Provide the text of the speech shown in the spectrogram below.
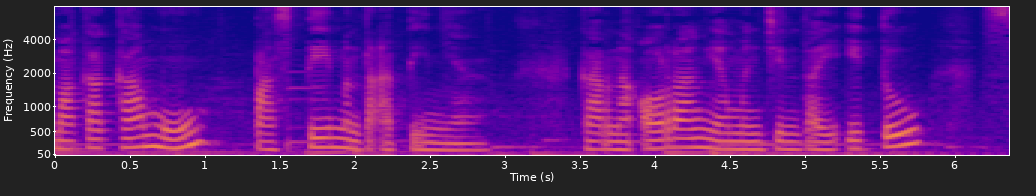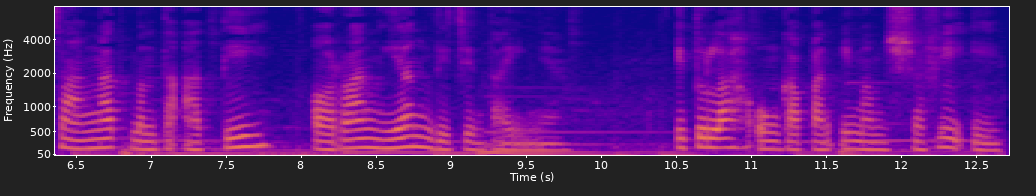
maka kamu pasti mentaatinya. Karena orang yang mencintai itu sangat mentaati orang yang dicintainya. Itulah ungkapan Imam Syafi'i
